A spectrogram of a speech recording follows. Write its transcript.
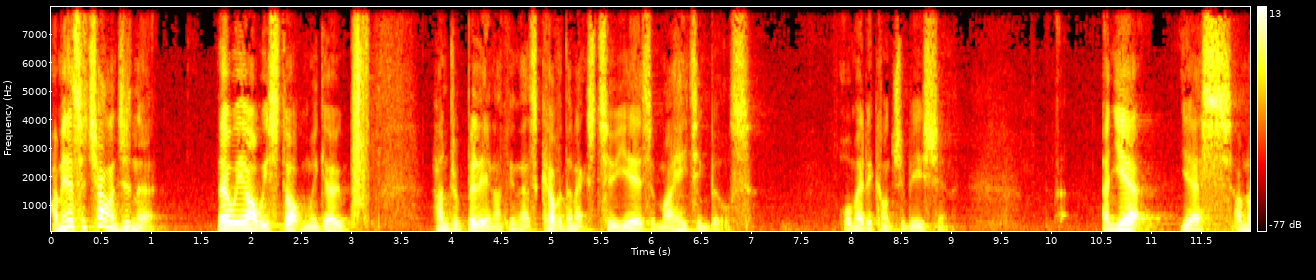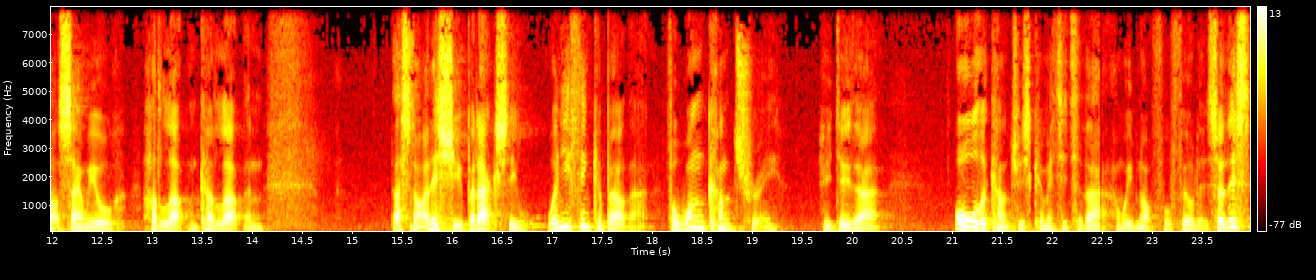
I mean, that's a challenge, isn't it? There we are, we stop and we go, 100 billion, I think that's covered the next two years of my heating bills, or made a contribution. And yet, yes, I'm not saying we all huddle up and cuddle up, and that's not an issue. But actually, when you think about that, for one country, who do that. All the countries committed to that, and we've not fulfilled it. So this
